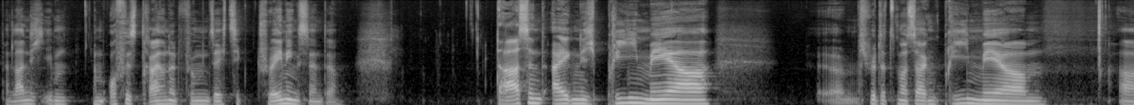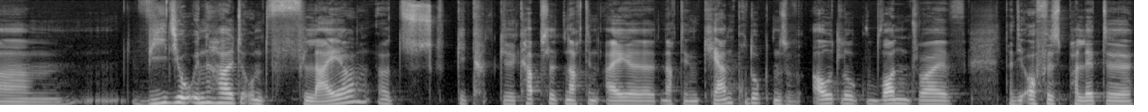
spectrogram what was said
dann lande ich eben im Office 365 Training Center. da sind eigentlich primär, ähm, ich würde jetzt mal sagen, primär ähm, Videoinhalte und Flyer äh, gekapselt nach den, äh, nach den Kernprodukten, so Outlook, OneDrive, dann die Office-Palette,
